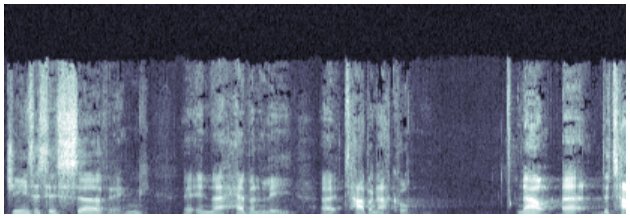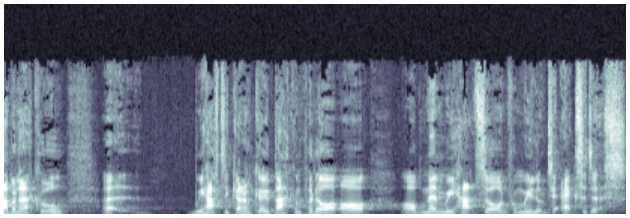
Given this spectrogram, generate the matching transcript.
Jesus is serving in the heavenly uh, tabernacle. Now, uh, the tabernacle, uh, we have to kind of go back and put our, our, our memory hats on from when we looked at Exodus.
